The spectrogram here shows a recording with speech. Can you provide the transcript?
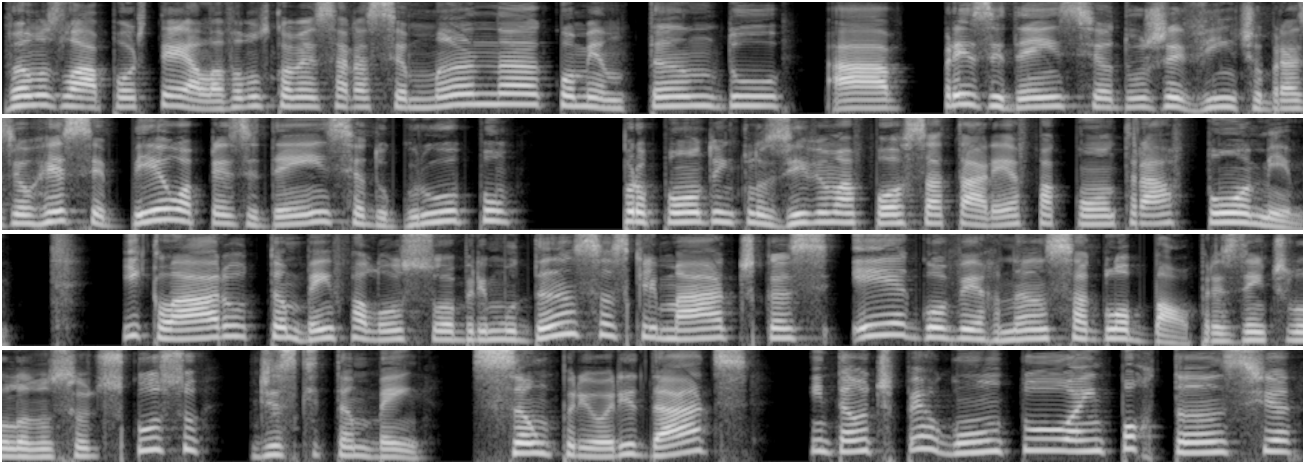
Vamos lá, Portela, vamos começar a semana comentando a presidência do G20. O Brasil recebeu a presidência do grupo, propondo inclusive uma força-tarefa contra a fome. E, claro, também falou sobre mudanças climáticas e governança global. O presidente Lula, no seu discurso, diz que também são prioridades. Então eu te pergunto a importância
